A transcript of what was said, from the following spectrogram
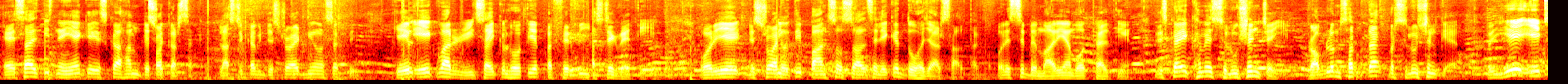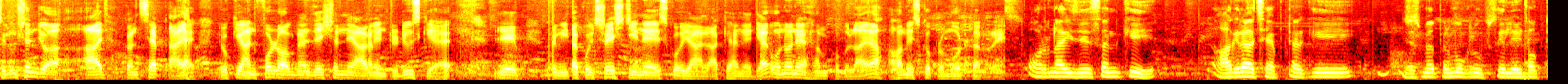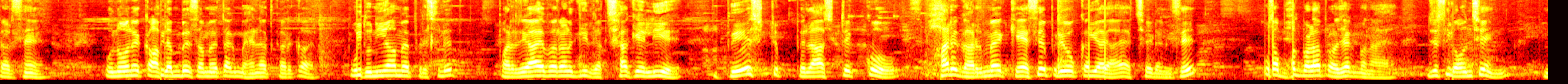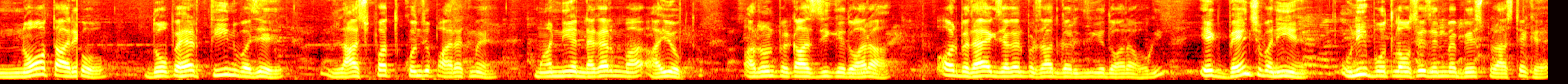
ऐसा चीज़ नहीं है कि इसका हम डिस्ट्रॉय कर सकें। प्लास्टिक कभी डिस्ट्रॉयड नहीं हो सकती। केवल एक बार रिसाइकिल होती है, पर फिर भी प्लास्टिक रहती है। और ये डिस्ट्रॉय होती 500 साल से लेकर 2000 साल तक। और इससे बीमारियाँ बहुत फैलती हैं। इसका एक हमें सोल्यूशन चाहिए। प्रॉब्लम सबका पर सोल्यूशन क्या है? तो ये एक सोल्यूशन जो आज कंसेप्ट आया है, जो कि अनफोल्ड ऑर्गेनाइजेशन ने आज इंट्रोड्यूस किया है। ये प्रमिता कुलश्रेष्ठ जी ने इसको यहाँ ला हमें दिया। उन्होंने हमको बुलाया, हम इसको प्रमोट कर रहे हैं। ऑर्गेनाइजेशन की आगरा चैप्टर की, जिसमें प्रमुख रूप से लेडी डॉक्टर्स हैं उन्होंने काफ़ी लंबे समय तक मेहनत कर कर पूरी दुनिया में प्रचलित पर्यावरण की रक्षा के लिए वेस्ट प्लास्टिक को हर घर में कैसे प्रयोग किया जाए अच्छे ढंग से, उसका बहुत बड़ा प्रोजेक्ट बनाया जिसकी लॉन्चिंग 9 तारीख को दोपहर तीन बजे लाजपत कुंज पार्क में माननीय नगर आयुक्त अरुण प्रकाश जी के द्वारा और विधायक जगन प्रसाद गर्ग जी के द्वारा होगी। एक बेंच बनी है, उन्हीं बोतलों से जिनमें बेस्ट प्लास्टिक है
